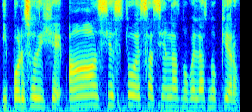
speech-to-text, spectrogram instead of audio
Y por eso dije, ah, si esto es así en las novelas, no quiero.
